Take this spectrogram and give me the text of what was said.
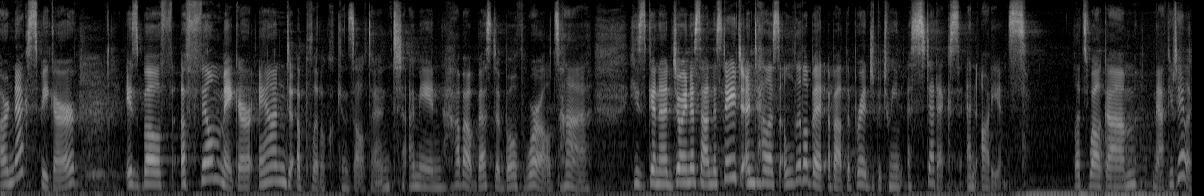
Our next speaker is both a filmmaker and a political consultant. I mean, how about best of both worlds, huh? He's going to join us on the stage and tell us a little bit about the bridge between aesthetics and audience. Let's welcome Matthew Taylor.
